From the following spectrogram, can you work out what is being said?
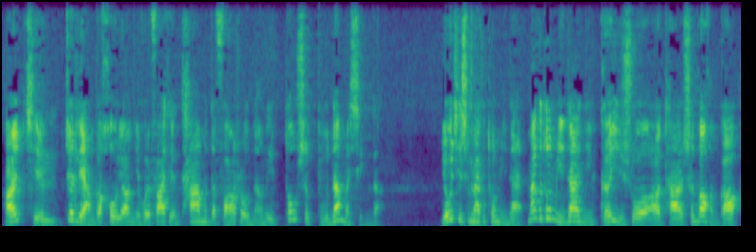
而且这两个后腰你会发现他们的防守能力都是不那么行的，尤其是麦克托米奈。麦克托米奈，你可以说啊，他身高很高，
